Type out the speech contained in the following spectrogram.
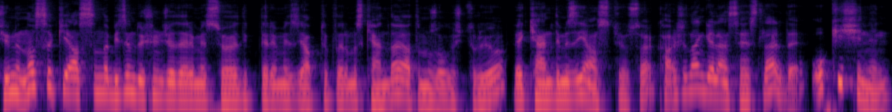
Şimdi nasıl ki aslında bizim düşüncelerimiz, söylediklerimiz, yaptıklarımız kendi hayatımızı oluşturuyor ve kendimizi yansıtıyorsa karşıdan gelen sesler de o kişinin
